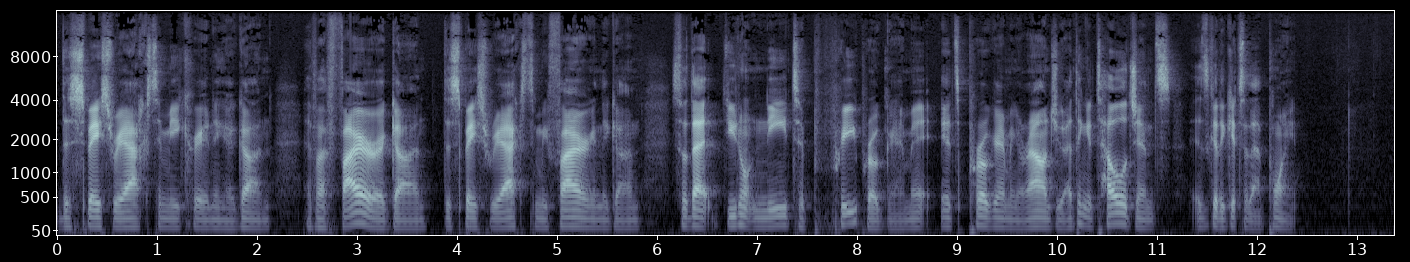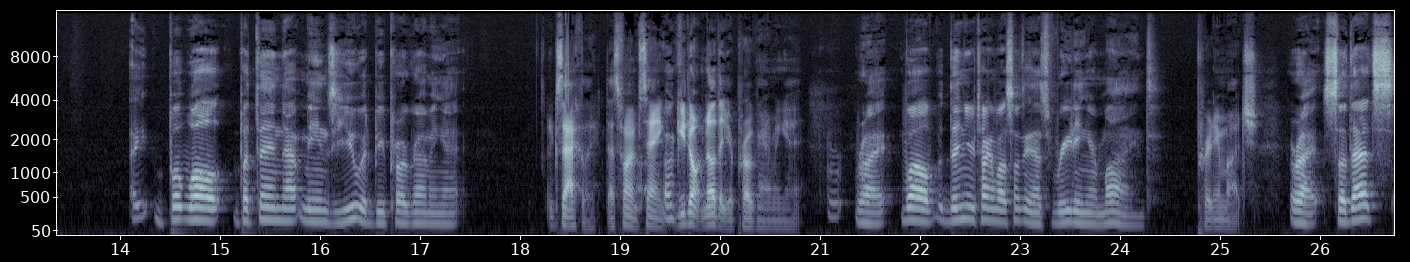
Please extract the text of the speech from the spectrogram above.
the space reacts to me creating a gun. If I fire a gun, the space reacts to me firing the gun. So that you don't need to pre-program it; it's programming around you. I think intelligence is going to get to that point. I, but well, but then that means you would be programming it, Exactly. That's what I'm saying. Okay. You don't know that you're programming it, right? Well, then you're talking about something that's reading your mind, pretty much. right? So that's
